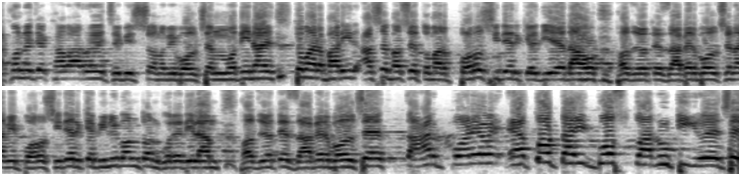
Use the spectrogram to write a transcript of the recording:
এখন যে খাবার রয়েছে, বিশ্ব নবী বলছেন মদিনায়, তোমার বাড়ির আশেপাশে তোমার পড়শিদেরকে দিয়ে দাও। হজরতে জাবের বলছেন, আমি পড়শিদেরকে বিলি বন্টন করে দিলাম। হজরতে জাবের বলছে, তারপরেও এতটাই গোস্ত আর রুটি রয়েছে,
